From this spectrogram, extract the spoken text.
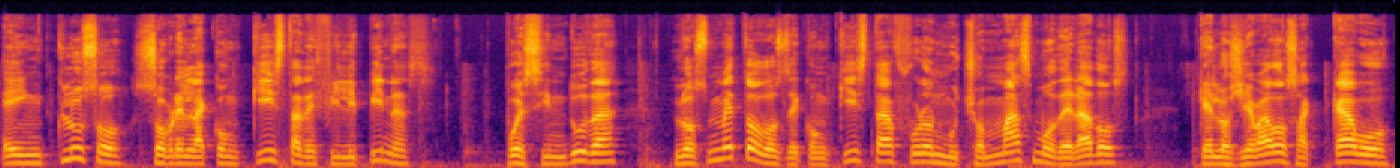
e incluso sobre la conquista de Filipinas, pues sin duda los métodos de conquista fueron mucho más moderados que los llevados a cabo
